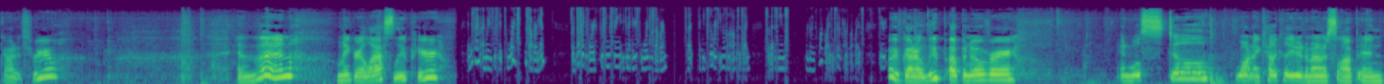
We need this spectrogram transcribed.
got it through. And then We'll make our last loop here. We've got our loop up and over, and we'll still want a calculated amount of slop in.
